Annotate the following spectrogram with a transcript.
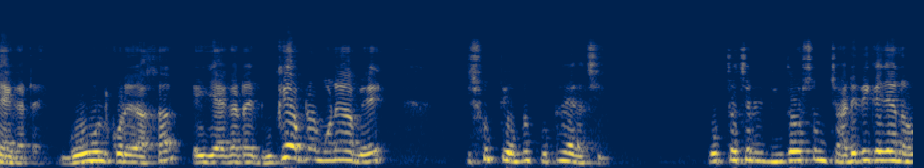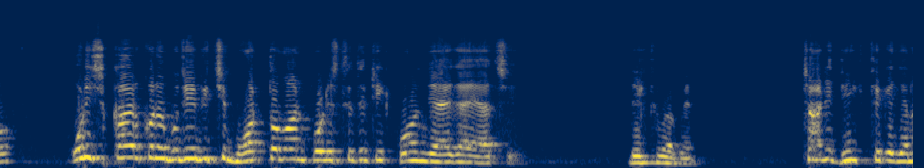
জায়গাটায় গোল করে রাখা, এই জায়গাটায় ঢুকে আপনার মনে হবে যে সত্যি আমরা কোথায় আছি। অত্যাচারের নিদর্শন চারিদিকে যেন পরিষ্কার করে বুঝিয়ে দিচ্ছে বর্তমান পরিস্থিতি ঠিক কোন জায়গায় আছে। দেখতে পাবেন, চারিদিক থেকে যেন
